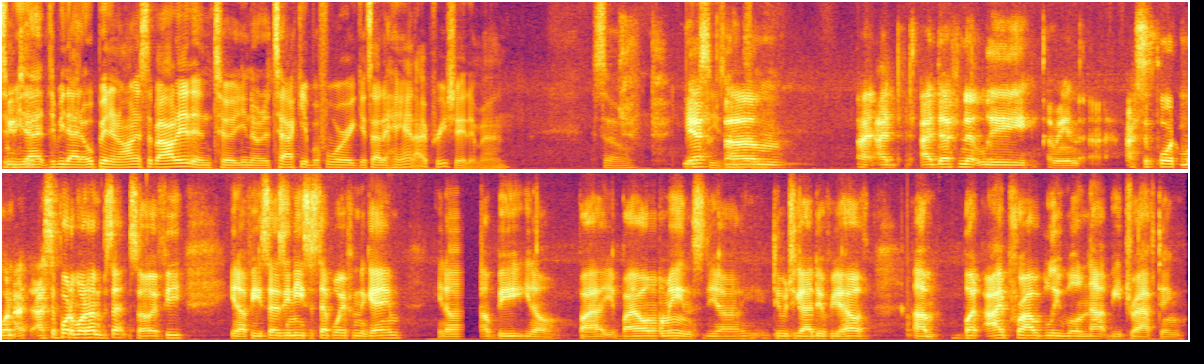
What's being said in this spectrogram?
to Me be too. that to be that open and honest about it, and to you know to attack it before it gets out of hand. I appreciate it, man. So yeah. Um, I, I I definitely. I mean, I support him one. I, I support him 100. percent So if he, you know, if he says he needs to step away from the game, you know, I'll be, you know, by by all means, you know, do what you gotta do for your health. Um, but I probably will not be drafting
